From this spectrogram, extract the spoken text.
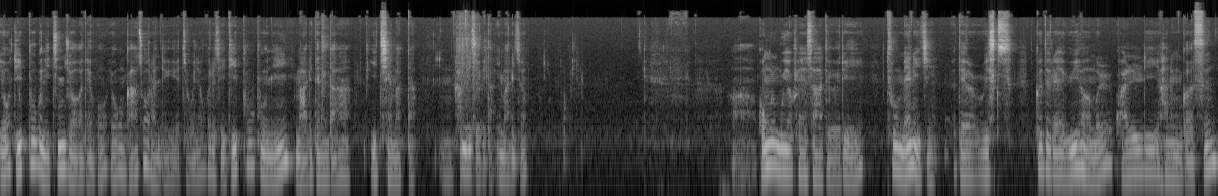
요 뒷부분이 진주어가 되고 요건 가주어라는 얘기겠죠. 그죠? 그래서 이 뒷부분이 말이 된다. 이치에 맞다. 음, 합리적이다. 이 말이죠. 어, 곡물무역 회사들이 to manage their risks 그들의 위험을 관리하는 것은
